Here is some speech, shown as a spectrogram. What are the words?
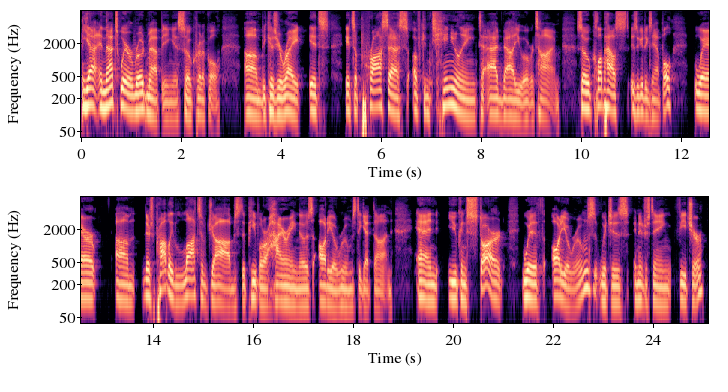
Yeah, and that's where road mapping is so critical um, because you're right. It's it's a process of continuing to add value over time. So Clubhouse is a good example where um, there's probably lots of jobs that people are hiring those audio rooms to get done. And you can start with audio rooms, which is an interesting feature.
